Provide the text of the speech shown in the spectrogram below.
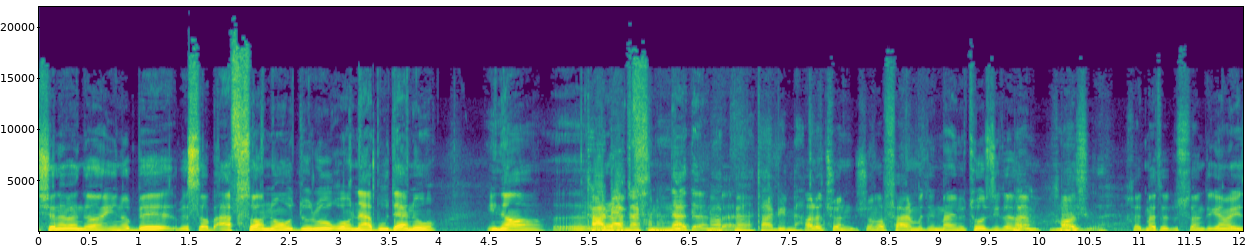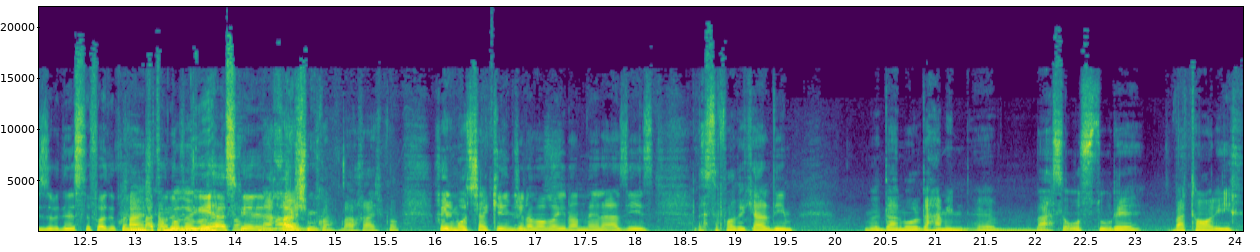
شنونده ها اینو به حساب افسانه و دروغ و نبودن و اینا تعبیر نکنن. ندن نه تعبیر نه. حالا چون شما فرمودین من اینو توضیح دادم. ما خدمت دوستان دیگه هم اجازه بدین استفاده کنیم. مطالب دیگه هست که خواهش می‌کنم. خواهش می‌کنم. خیلی متشکریم جناب آقای ایران من عزیز. استفاده کردیم. در مورد همین بحث استوره و تاریخ.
